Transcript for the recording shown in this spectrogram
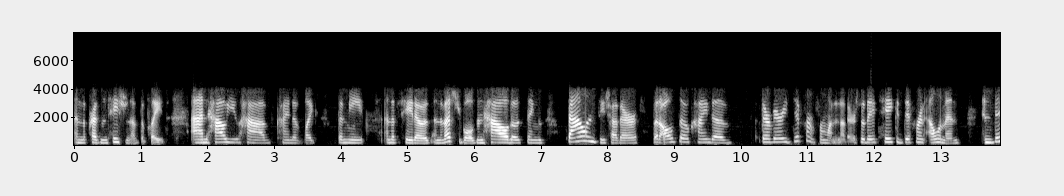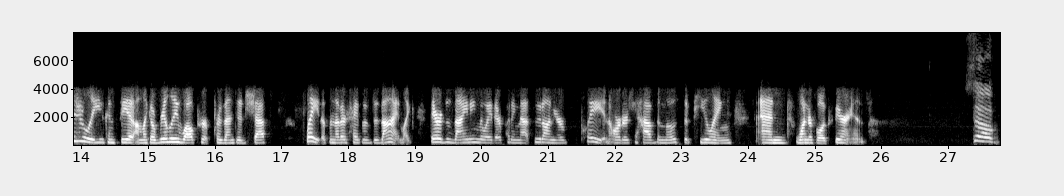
and the presentation of the plate and how you have kind of like the meats and the potatoes and the vegetables and how those things balance each other, but also kind of they're very different from one another. So they take different elements and visually you can see it on like a really well presented chef's plate. That's another type of design. Like they're designing the way they're putting that food on your plate in order to have the most appealing and wonderful experience. So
